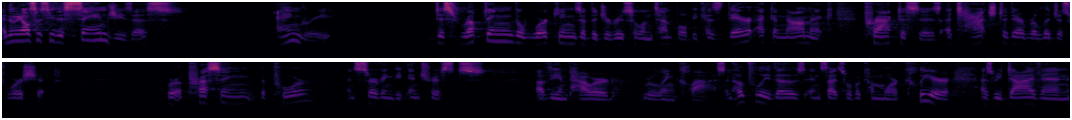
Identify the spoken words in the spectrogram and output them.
And then we also see the same Jesus, angry, disrupting the workings of the Jerusalem temple because their economic practices attached to their religious worship were oppressing the poor and serving the interests of the empowered ruling class. And hopefully, those insights will become more clear as we dive in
